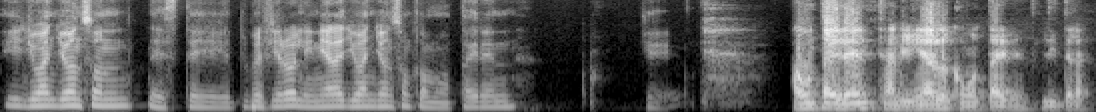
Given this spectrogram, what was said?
Y Joan Johnson, este, prefiero alinear a Joan Johnson como Tyrant que... A un Tyrant, alinearlo como Tyrant, literal,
